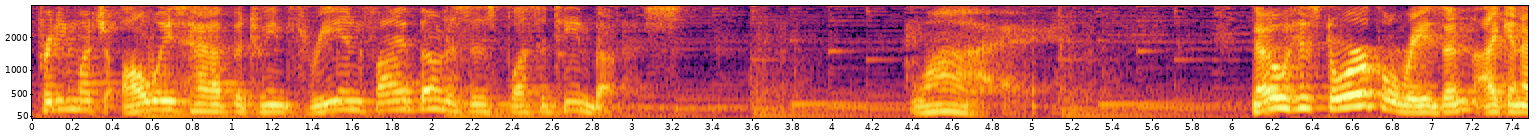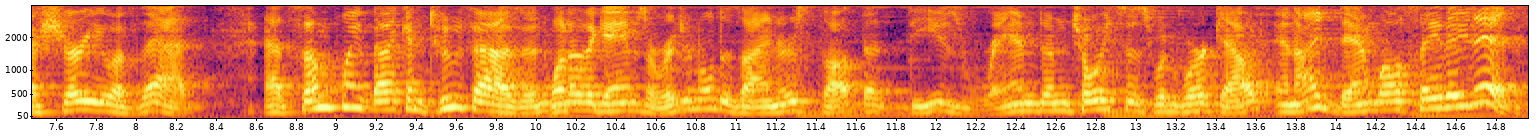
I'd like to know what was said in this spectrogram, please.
pretty much always have between three and five bonuses plus a team bonus? Why? No historical reason, I can assure you of that. At some point back in 2000, one of the game's original designers thought that these random choices would work out, and I'd damn well say they did.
